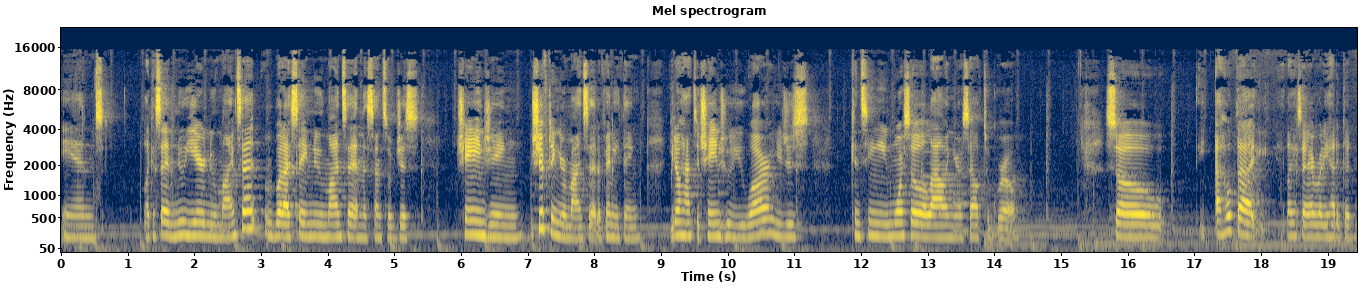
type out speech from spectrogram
And like I said, new year, new mindset. But I say new mindset in the sense of just changing, shifting your mindset, if anything. You don't have to change who you are, you just continue more so allowing yourself to grow. So I hope that, like I said, everybody had a good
